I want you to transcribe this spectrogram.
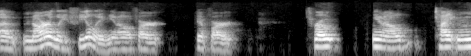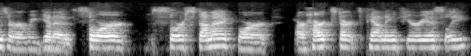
a gnarly feeling, you know, if our if our throat, you know, tightens or we get mm-hmm. a sore sore stomach or our heart starts pounding furiously,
